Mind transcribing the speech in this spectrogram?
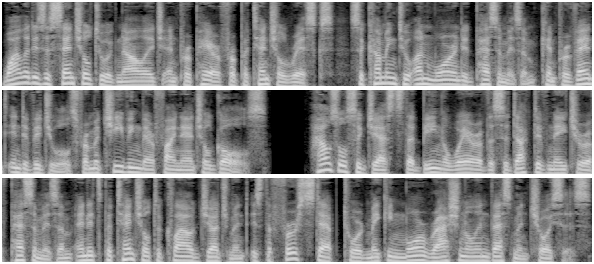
While it is essential to acknowledge and prepare for potential risks, succumbing to unwarranted pessimism can prevent individuals from achieving their financial goals. Housel suggests that being aware of the seductive nature of pessimism and its potential to cloud judgment is the first step toward making more rational investment choices.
